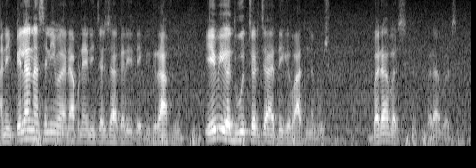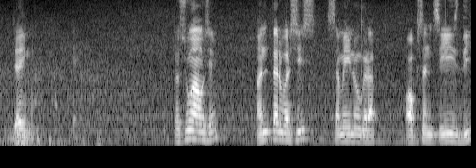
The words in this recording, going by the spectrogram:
અને પહેલાના શનિવારે આપણે એની ચર્ચા કરી હતી કે ગ્રાફની. એવી અદ્ભુત ચર્ચા હતી કે વાત ન પૂછો. બરાબર છે બરાબર છે. જય મા તો શું આવશે? અંતર વર્સિસ સમયનો graph. Option C is the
